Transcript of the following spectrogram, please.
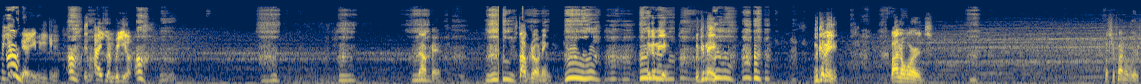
Real baby. It's not even real. Okay. Stop groaning. Look at me. Look at me. Look at me. Final words. What's your final words?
